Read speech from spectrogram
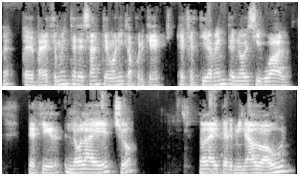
Me parece muy interesante, Mónica, porque efectivamente no es igual decir, no la he hecho, no la he terminado aún,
